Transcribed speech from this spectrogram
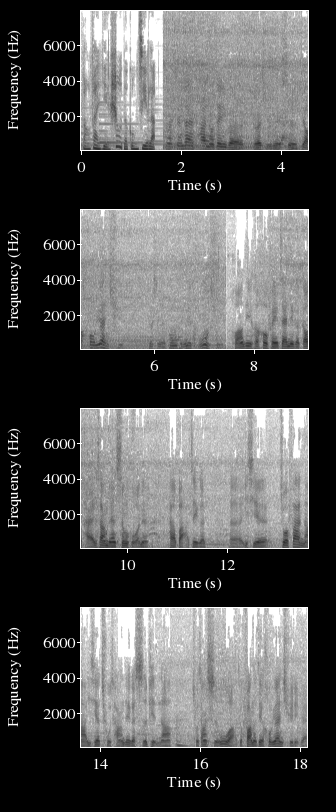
防范野兽的攻击了。那现在看到这个格局呢，是叫后院区，就是宫廷的服务区。皇帝和后妃在那个高台上面生活呢。他把这个，呃，一些做饭呐，一些储藏这个食品呐，储藏食物啊，就放到这个后院区里边。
